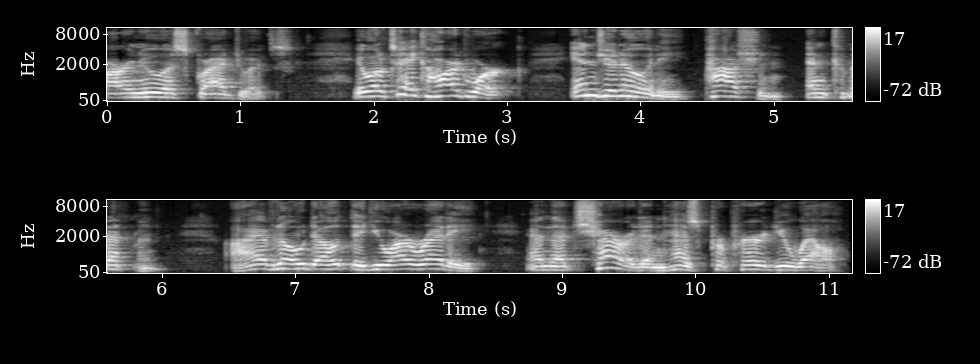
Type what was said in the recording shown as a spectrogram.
our newest graduates. It will take hard work, ingenuity, passion, and commitment. I have no doubt that you are ready and that Sheridan has prepared you well.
